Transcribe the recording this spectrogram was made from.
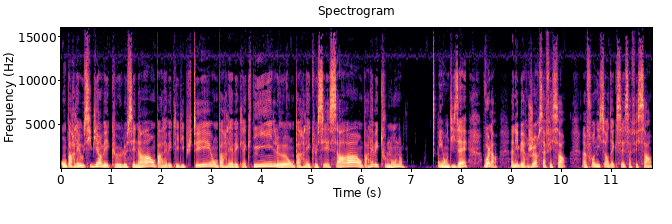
On parlait aussi bien avec euh, le Sénat, on parlait avec les députés, on parlait avec la CNIL, on parlait avec le CSA, on parlait avec tout le monde. Et on disait, voilà, un hébergeur, ça fait ça. Un fournisseur d'accès, ça fait ça.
